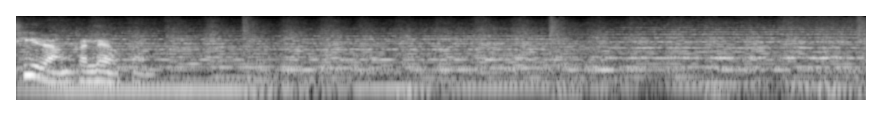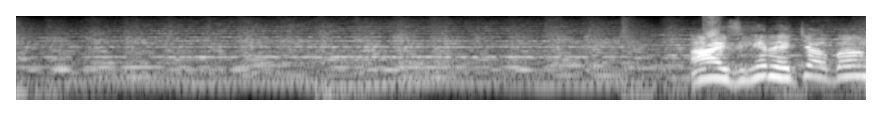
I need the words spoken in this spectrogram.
ที่หลังกันแล้วกันอ้ายสิเฮ็ดให้เจ้าเบิ่ง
